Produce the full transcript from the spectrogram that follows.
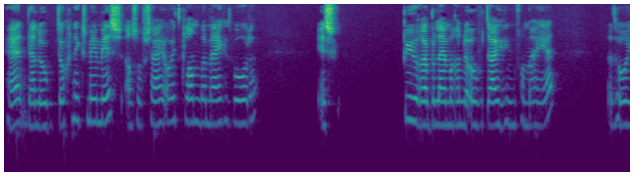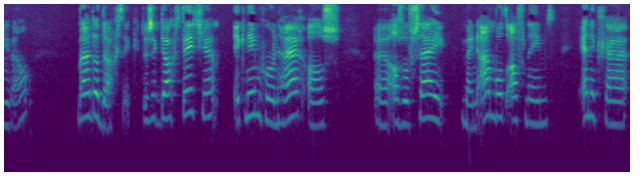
hè, daar loopt toch niks mee mis, alsof zij ooit klant bij mij gaat worden. Is pure belemmerende overtuiging van mij, hè? Dat hoor je wel. Maar dat dacht ik. Dus ik dacht, weet je, ik neem gewoon haar als uh, alsof zij mijn aanbod afneemt en ik ga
